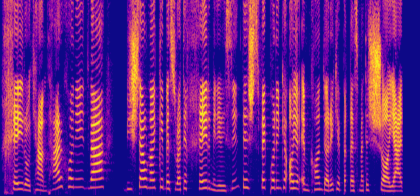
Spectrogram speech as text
خیر رو کمتر کنید و بیشتر اونایی که به صورت خیر می نویسین فکر کنین که آیا امکان داره که به قسمت شاید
